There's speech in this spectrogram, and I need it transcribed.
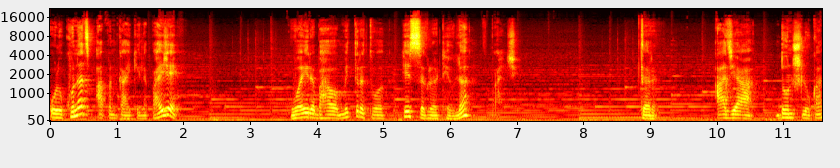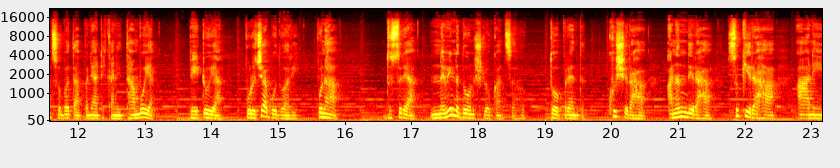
ओळखूनच आपण काय केलं पाहिजे? वैरभाव मित्रत्व हे सगळं ठेवलं पाहिजे. तर आज या दोन श्लोकांसोबत आपण या ठिकाणी थांबूया. भेटूया पुढच्या बुधवारी. पुन्हा दुसऱ्या नवीन दोन श्लोकांसह. तोपर्यंत खुश रहा आनंदी रहा सुखी रहा आणि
